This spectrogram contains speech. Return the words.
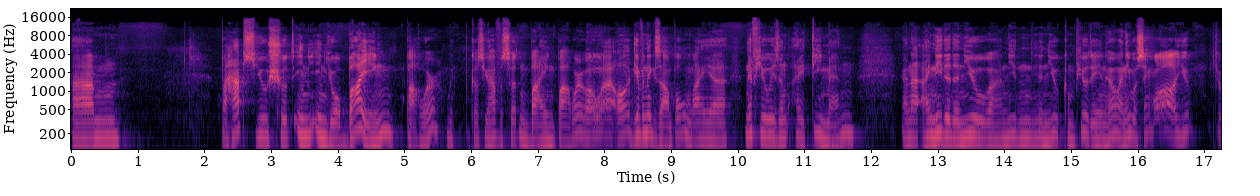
um, perhaps you should, in, in your buying power, because you have a certain buying power. Well, I- I'll give an example. My uh, nephew is an IT man, and I, I needed a new uh, need a new computer, you know. And he was saying, "Well, you you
